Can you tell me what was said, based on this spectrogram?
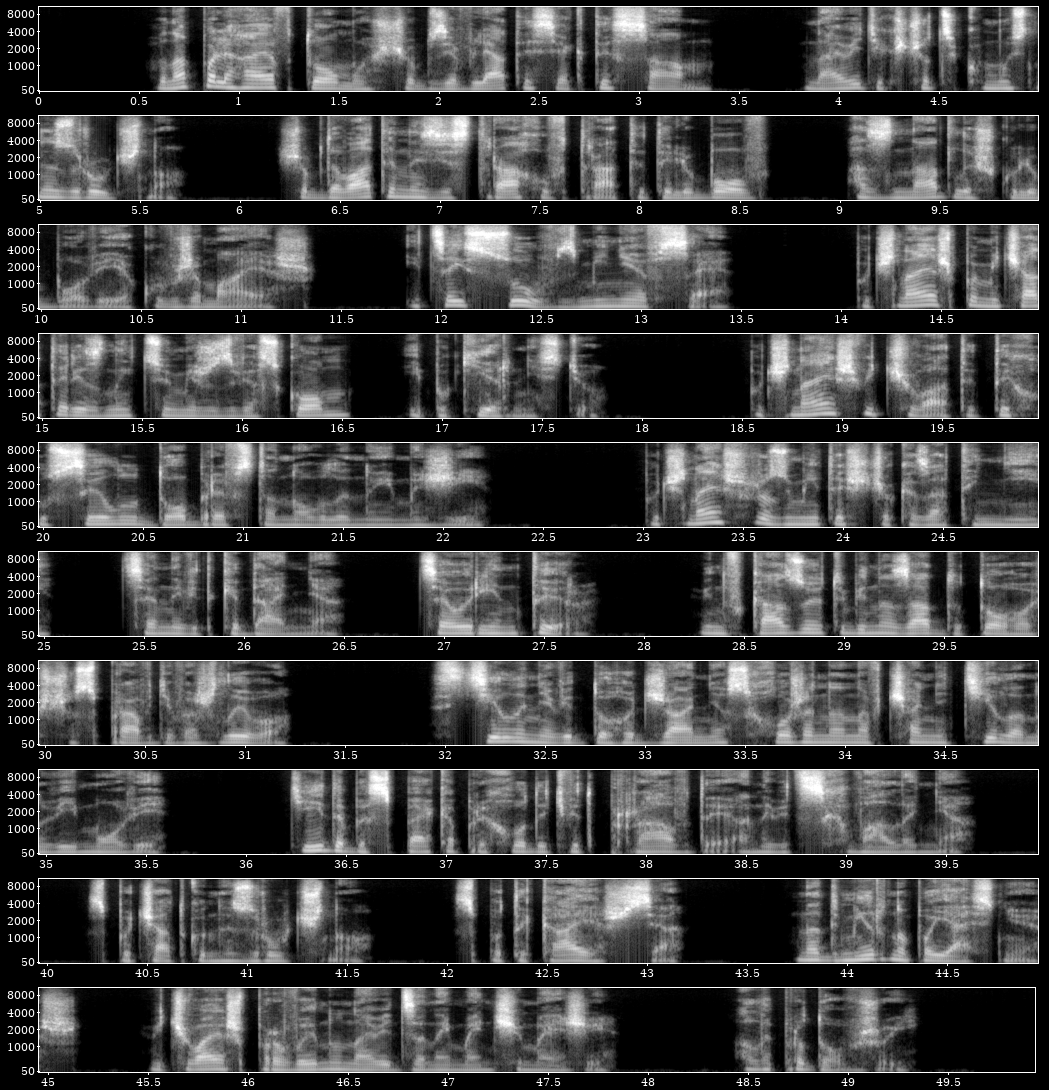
Вона полягає в тому, щоб з'являтися як ти сам, навіть якщо це комусь незручно, щоб давати не зі страху втратити любов, а з надлишку любові, яку вже маєш. І цей сув змінює все. Починаєш помічати різницю між зв'язком і покірністю. Починаєш відчувати тиху силу добре встановленої межі. Починаєш розуміти, що казати ні це не відкидання, це орієнтир. Він вказує тобі назад до того, що справді важливо. Зцілення від догоджання схоже на навчання тіла новій мові, тій, де безпека приходить від правди, а не від схвалення. Спочатку незручно, спотикаєшся, надмірно пояснюєш, відчуваєш провину навіть за найменші межі. Але продовжуй.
